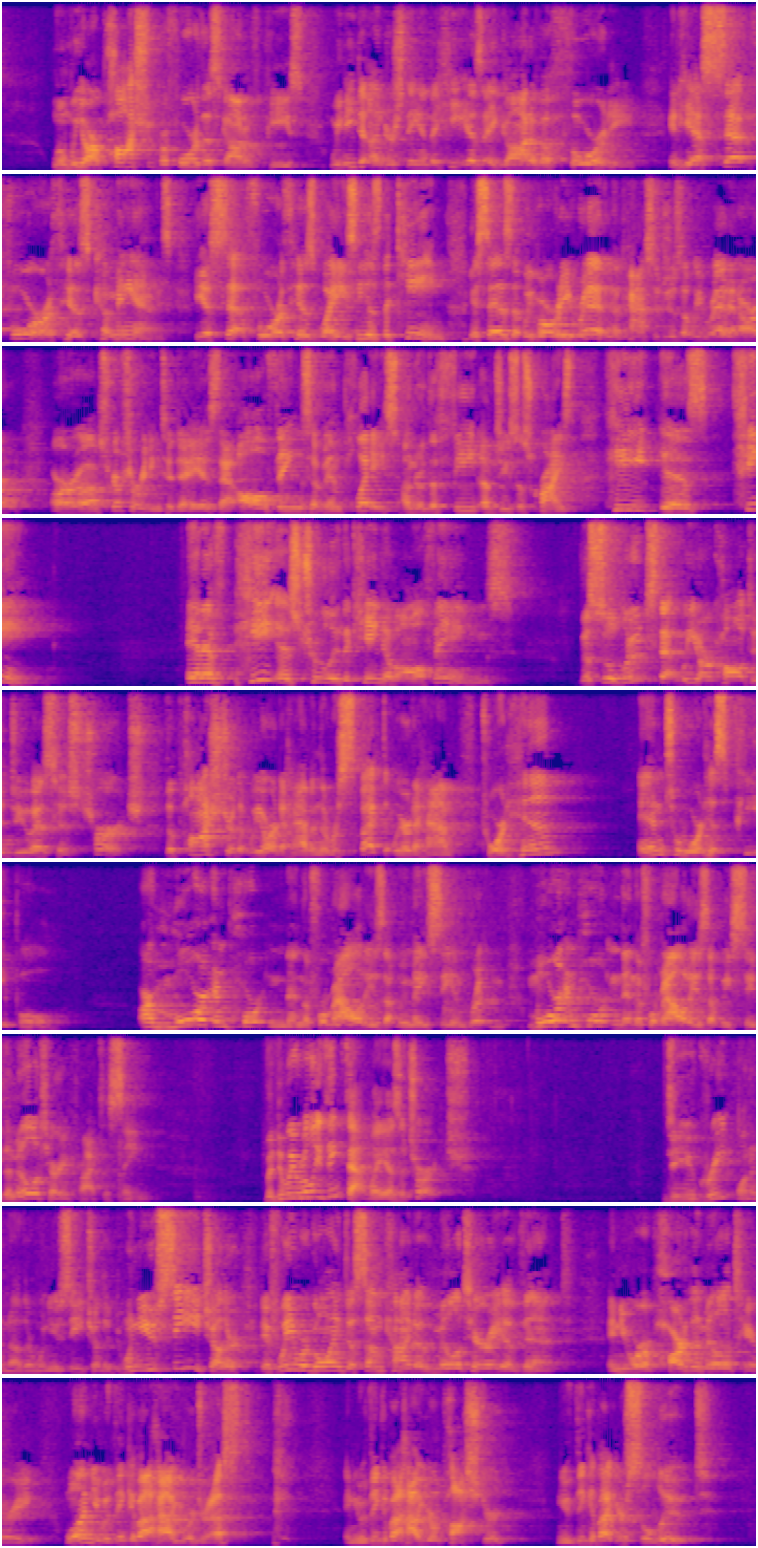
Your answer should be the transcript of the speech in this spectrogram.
When we are postured before this God of peace, we need to understand that He is a God of authority. And he has set forth his commands. He has set forth his ways. He is the king. It says that we've already read in the passages that we read in our our uh, scripture reading today is that all things have been placed under the feet of Jesus Christ. He is king. And if he is truly the king of all things, the salutes that we are called to do as his church, the posture that we are to have, and the respect that we are to have toward him and toward his people are more important than the formalities that we may see in Britain, more important than the formalities that we see the military practicing. But do we really think that way as a church? Do you greet one another when you see each other? When you see each other, if we were going to some kind of military event and you were a part of the military, one, you would think about how you were dressed, and you would think about how you were postured, and you would think about your salute,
